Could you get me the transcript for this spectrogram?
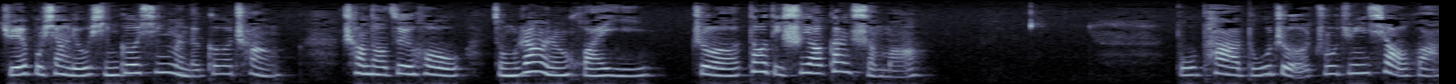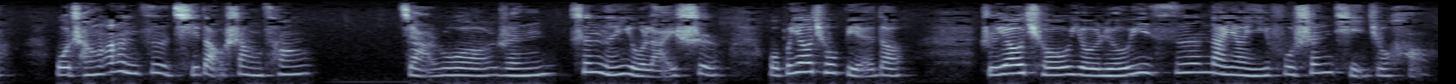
绝不像流行歌星们的歌唱，唱到最后总让人怀疑这到底是要干什么。不怕读者诸君笑话，我常暗自祈祷上苍。假若人真能有来世。我不要求别的，只要求有刘易斯那样一副身体就好。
